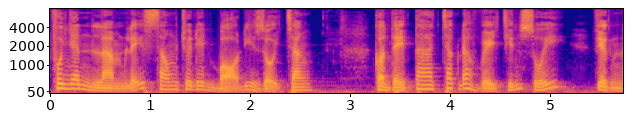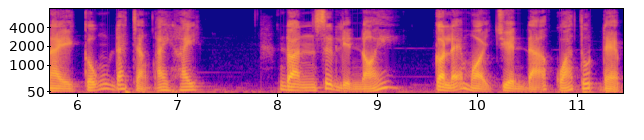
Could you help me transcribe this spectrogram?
Phu nhân làm lễ xong cho nên bỏ đi rồi chăng? Còn thầy ta chắc đã về chín suối, việc này cũng đã chẳng ai hay. Đoạn sư liền nói, có lẽ mọi chuyện đã quá tốt đẹp,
